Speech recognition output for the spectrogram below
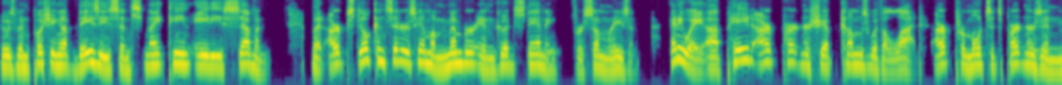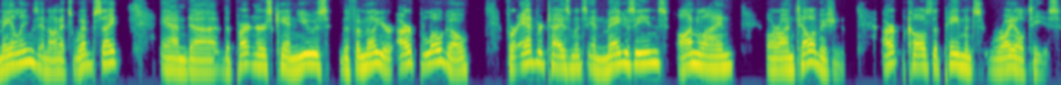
who's been pushing up daisies since 1987. But AARP still considers him a member in good standing for some reason. Anyway, a paid AARP partnership comes with a lot. AARP promotes its partners in mailings and on its website, and uh, the partners can use the familiar AARP logo for advertisements in magazines, online, or on television. AARP calls the payments royalties.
